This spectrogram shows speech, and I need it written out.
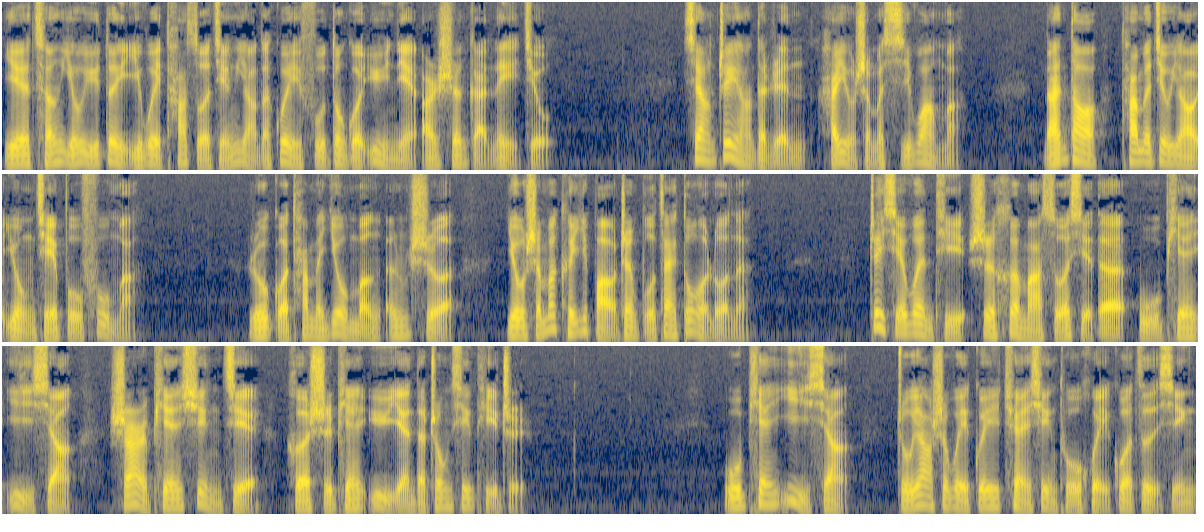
也曾由于对一位他所敬仰的贵妇动过欲念而深感内疚。像这样的人还有什么希望吗？难道他们就要永劫不复吗？如果他们又蒙恩赦，有什么可以保证不再堕落呢？这些问题是赫马所写的五篇意象、十二篇训诫和十篇预言的中心题旨。五篇意象主要是为规劝信徒悔过自新，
